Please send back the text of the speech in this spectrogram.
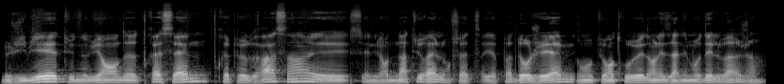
le gibier est une viande très saine, très peu grasse, hein, et c'est une viande naturelle en fait. Il n'y a pas d'OGM on peut en trouver dans les animaux d'élevage. Hein.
